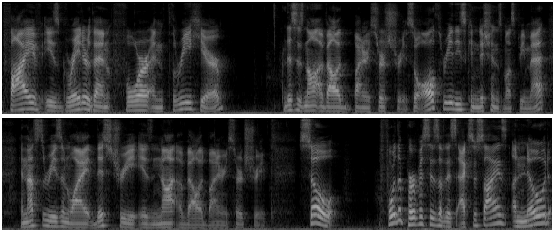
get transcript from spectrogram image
5 is greater than 4 and 3 here, this is not a valid binary search tree. So all three of these conditions must be met. And that's the reason why this tree is not a valid binary search tree. So for the purposes of this exercise, a node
